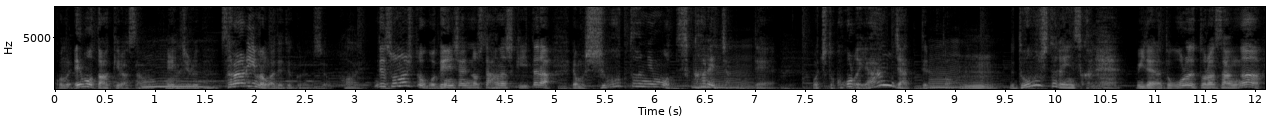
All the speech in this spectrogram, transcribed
この柄本明さん。演じるサラリーマンが出てくるんですよ。はい。でその人をこう電車に乗せて話聞いたらいやもう仕事にもう疲れちゃって、もうちょっと心が病んじゃってると。うん。どうしたらいいんですかね？みたいなところで寅さんが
